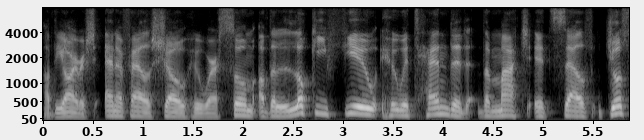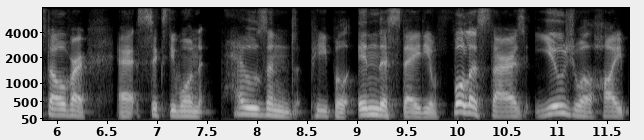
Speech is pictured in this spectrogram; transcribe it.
of the Irish NFL show, who were some of the lucky few who attended the match itself. Just over uh, 61,000 people in the stadium, full of stars, usual hype.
